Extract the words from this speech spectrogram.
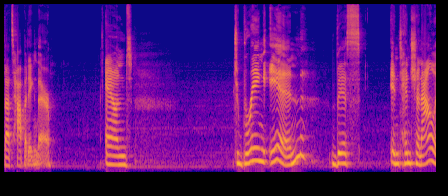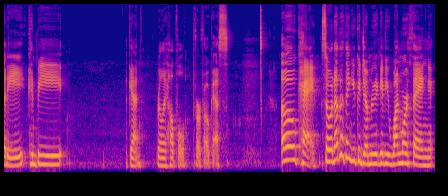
that's happening there. And to bring in this intentionality can be, again, really helpful for focus. Okay, so another thing you could do, I'm going to give you one more thing,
